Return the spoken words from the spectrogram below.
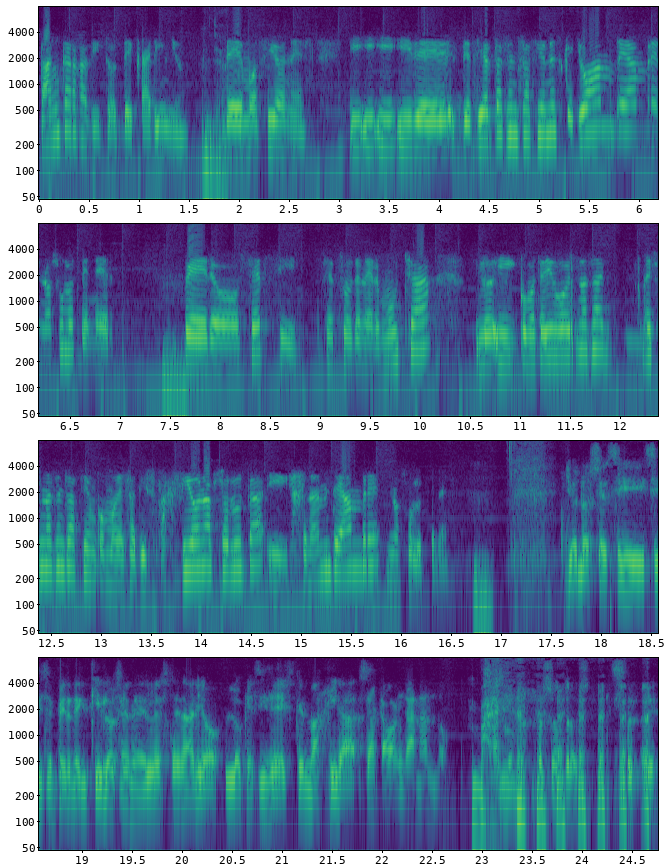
tan cargadito de cariño, Ya. de emociones y, y- y de, de ciertas sensaciones que yo hambre, hambre no suelo tener, pero sed sí, sed suelo tener mucha y, lo- y como te digo, es una, es una sensación como de satisfacción absoluta y generalmente hambre no suelo tener. Yo no sé si, si se pierden kilos en el escenario, lo que sí sé es que en una gira se acaban ganando, Vale. al menos nosotros. Eso te,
